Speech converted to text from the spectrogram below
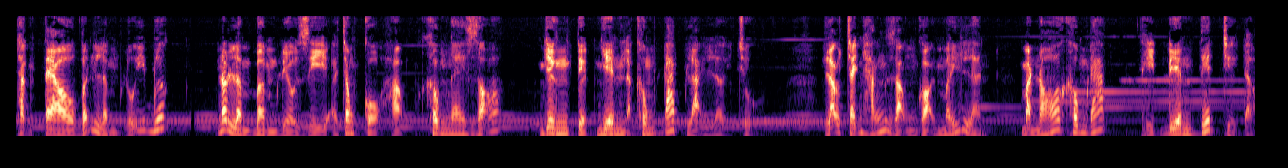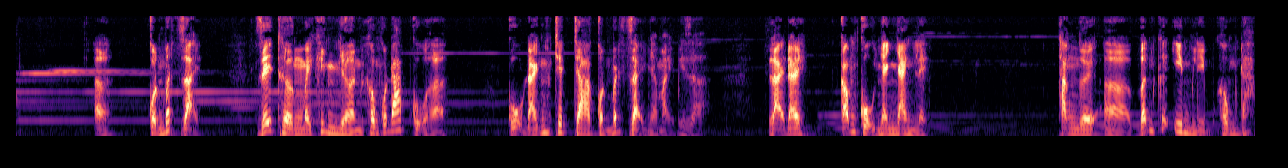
Thằng Tèo vẫn lầm lũi bước, nó lầm bầm điều gì ở trong cổ họng không nghe rõ, nhưng tuyệt nhiên là không đáp lại lời chủ. Lão Tránh hắng giọng gọi mấy lần mà nó không đáp thì điên tiết chửi đồng. "Ờ, con mất dạy, dễ thường mày khinh nhờn không có đáp cụ hả? Cụ đánh chết cha còn mất dạy nhà mày bây giờ. Lại đây, cõng cụ nhanh nhanh lên." Thằng người ở vẫn cứ im lìm không đáp.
